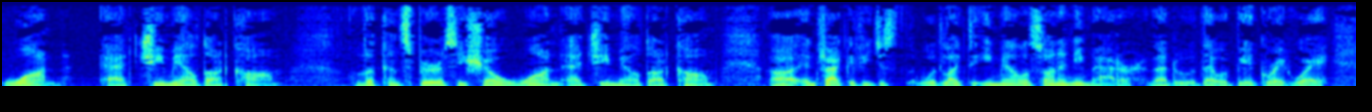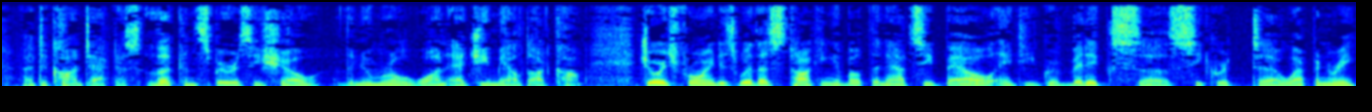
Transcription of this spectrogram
one at gmail.com. theconspiracyshow1 at gmail.com. Uh, in fact, if you just would like to email us on any matter, that would, that would be a great way uh, to contact us. Theconspiracyshow, the numeral 1 at gmail.com. George Freund is with us talking about the Nazi bell, anti-gravitics, uh, secret uh, weaponry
